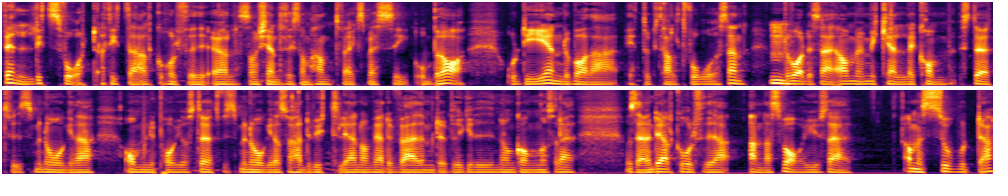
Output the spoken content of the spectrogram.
väldigt svårt att hitta alkoholfri öl som kändes liksom hantverksmässig och bra. Och det är ändå bara ett och ett halvt, två år sedan. Då var det så här, ja men Mikelle kom stötvis med några, Omnipojo stötvis med några, så hade vi ytterligare någon, vi hade Värmdö bryggeri någon gång och sådär. Och sen det alkoholfria annars var ju så här, ja men soda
